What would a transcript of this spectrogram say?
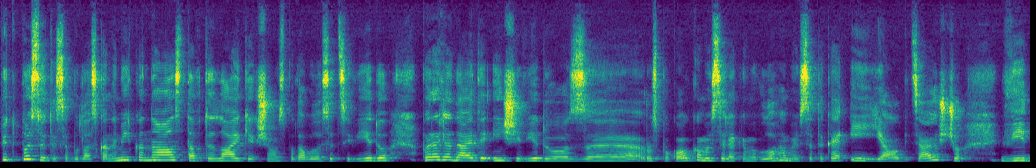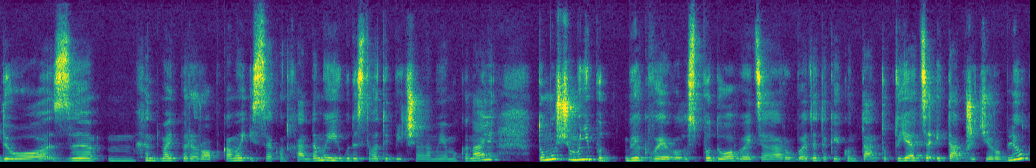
Підписуйтеся, будь ласка, на мій канал, ставте лайк, якщо вам сподобалося це відео. Переглядайте інші відео з розпаковками, всілякими влогами і все таке. І я обіцяю, що відео з хендмейд-переробками і секонд-хендами їх буде ставати більше на моєму каналі, тому що мені, як виявилось, подобається робити такий контент. Тобто я це і так в житті роблю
